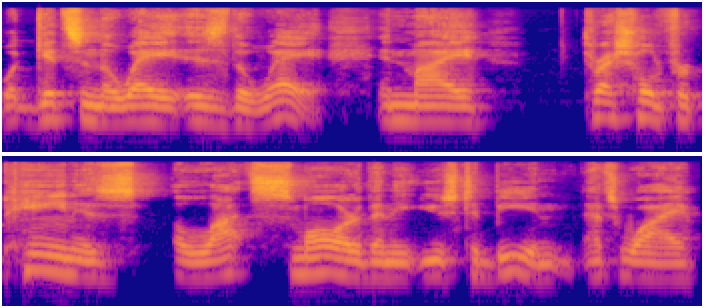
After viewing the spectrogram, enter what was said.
What gets in the way is the way. And my threshold for pain is a lot smaller than it used to be. And that's why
